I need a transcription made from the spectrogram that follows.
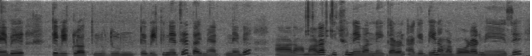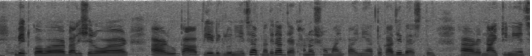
নেবে টেবিল ক্লথ নতুন টেবিল কিনেছে, তাই ম্যাট নেবে। আর আমার আর কিছু নেওয়ার নেই, কারণ আগের দিন আমার বর আর মেয়ে এসে বেড কভার, বালিশের ওয়ার, আরও কাপ প্লেট এগুলো নিয়েছে। আপনাদের আর দেখানোর সময় পাইনি, এত কাজে ব্যস্ত। আর নাইটি নিয়েছে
